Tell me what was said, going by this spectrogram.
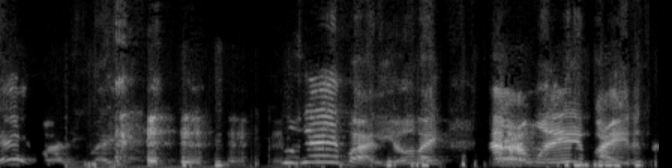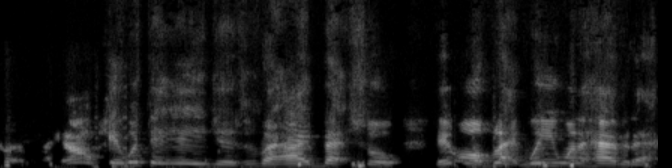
everybody. Like, who's everybody? Yo, like, now I want everybody to come. Like, I don't care what their age is. It's like, I bet. So they all black. Where you want to have it at?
